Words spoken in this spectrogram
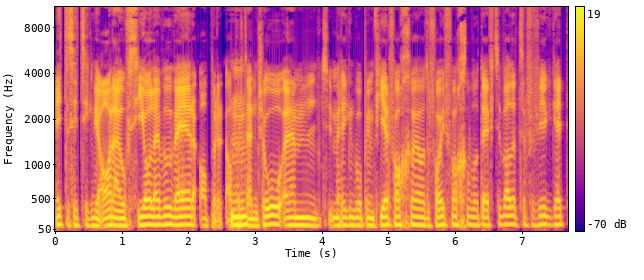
nicht, dass jetzt irgendwie Aarau auf SEO-Level wäre, aber, aber mhm. dann schon ähm, sind wir irgendwo beim Vierfachen oder Fünffachen, wo der FC Baden zur Verfügung hat.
